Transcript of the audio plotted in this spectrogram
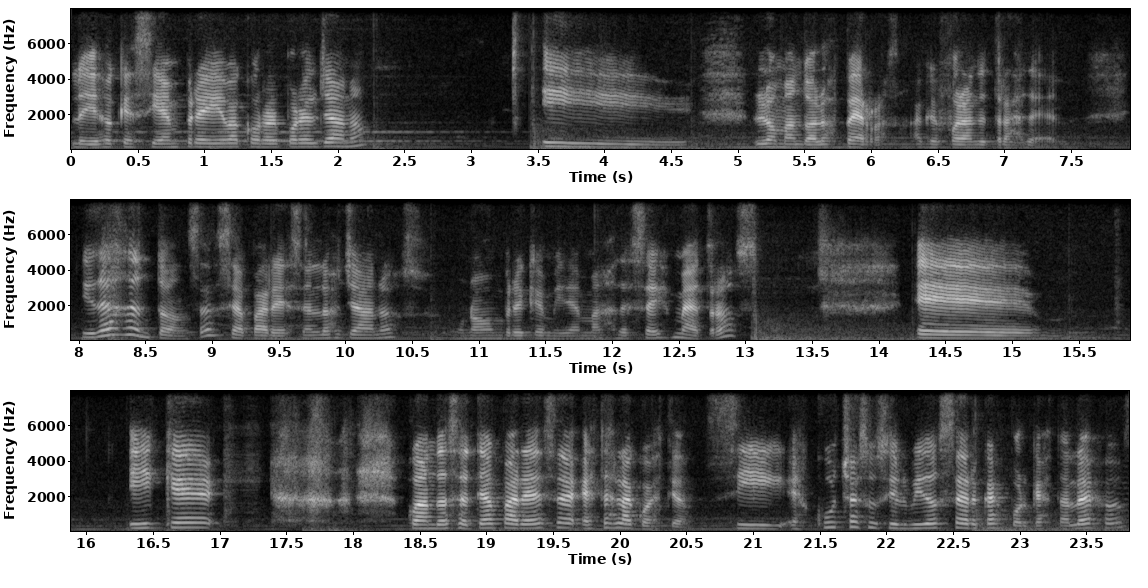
le dijo que siempre iba a correr por el llano y lo mandó a los perros a que fueran detrás de él. Y desde entonces se aparece en los llanos un hombre que mide más de 6 metros eh, y que cuando se te aparece, esta es la cuestión, si escuchas su silbido cerca es porque está lejos.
